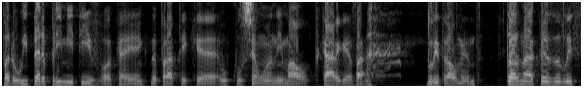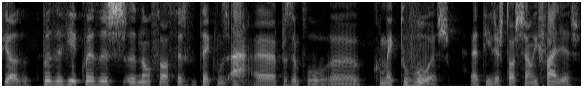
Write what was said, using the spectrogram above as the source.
para o hiper primitivo, ok? Em que na prática o colchão é um animal de carga, vá, literalmente torna a coisa deliciosa. Depois havia coisas eh, não só ser de tecnologia. Ah, uh, por exemplo, uh, como é que tu voas? Atiras-te ao chão e falhas.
